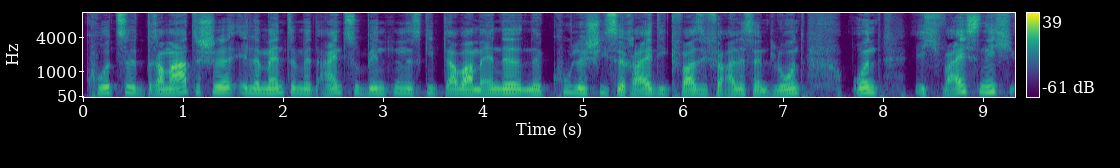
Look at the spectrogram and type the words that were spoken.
kurze dramatische Elemente mit einzubinden. Es gibt aber am Ende eine coole Schießerei, die quasi für alles entlohnt. Und ich weiß nicht,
